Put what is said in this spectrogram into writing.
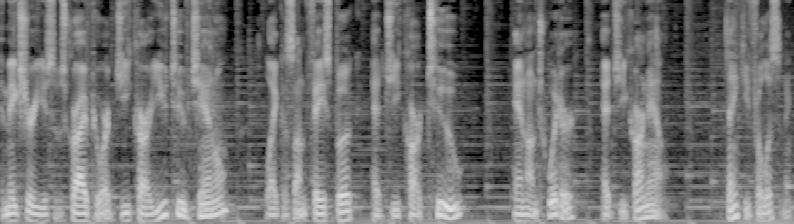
And make sure you subscribe to our GCAR YouTube channel, like us on Facebook at GCAR2, and on Twitter at GCARNow. Thank you for listening.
